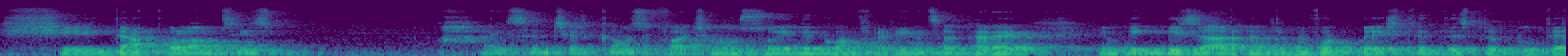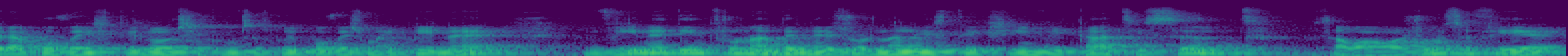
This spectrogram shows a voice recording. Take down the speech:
Și de acolo am zis, hai să încercăm să facem un soi de conferință care e un pic bizar pentru că vorbește despre puterea poveștilor și cum să spui povești mai bine, vine dintr-un ADN jurnalistic și invitații sunt sau au ajuns să fie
